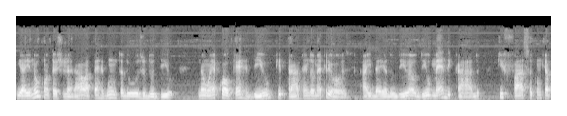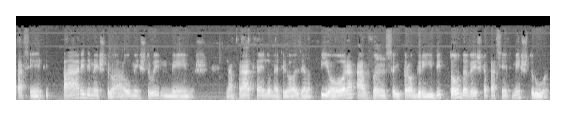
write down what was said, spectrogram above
E aí, no contexto geral, a pergunta do uso do DIU não é qualquer DIU que trata endometriose. A ideia do DIU é o DIU medicado que faça com que a paciente pare de menstruar ou menstrue menos. Na prática, a endometriose ela piora, avança e progride toda vez que a paciente menstrua.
